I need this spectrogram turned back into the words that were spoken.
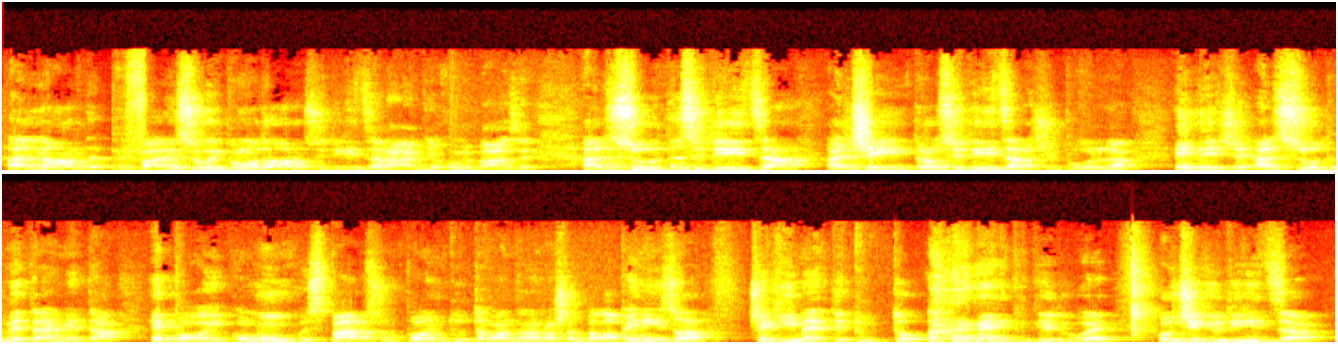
Al nord per fare il sugo di pomodoro si utilizza l'aglio come base, al sud si utilizza, al centro si utilizza la cipolla e invece al sud metà e metà e poi comunque sparso un po' in tutta quanta la nostra bella penisola c'è chi mette tutto, tutti e due, o c'è chi utilizza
